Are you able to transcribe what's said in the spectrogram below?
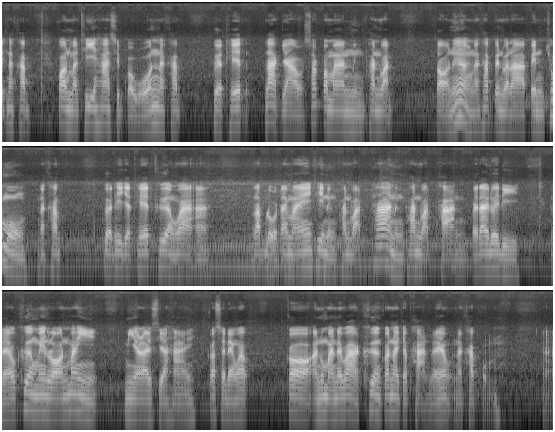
สนะครับ ป้อนมาที่ 50 กว่าโวลต์นะครับ เพื่อเทสลากยาวสักประมาณ 1,000 วัตต์ ต่อเนื่องนะครับ เป็นเวลาเป็นชั่วโมงนะครับ เพื่อที่จะเทสเครื่องว่าอะรับโหลดได้ไหมที่ 1,000 วัตต์ถ้า 1,000 วัตต์ผ่านไปได้ด้วยดี แล้วเครื่องไม่ร้อนไม่มีอะไรเสียหาย ก็แสดงว่าก็อนุมานได้ว่าเครื่องก็น่าจะผ่านแล้วนะครับผมอ่า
